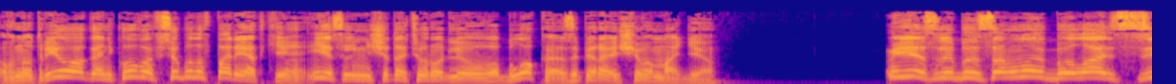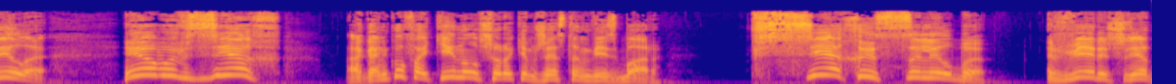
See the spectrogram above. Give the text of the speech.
Внутри у Огонькова все было в порядке, если не считать уродливого блока, запирающего магию. «Если бы со мной была сила, я бы всех...» Огоньков окинул широким жестом весь бар. «Всех исцелил бы! Веришь, нет?»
